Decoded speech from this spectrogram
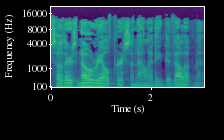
So there's no real personality development.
